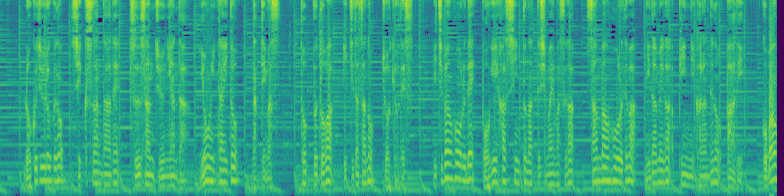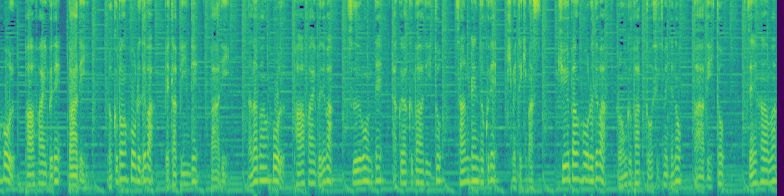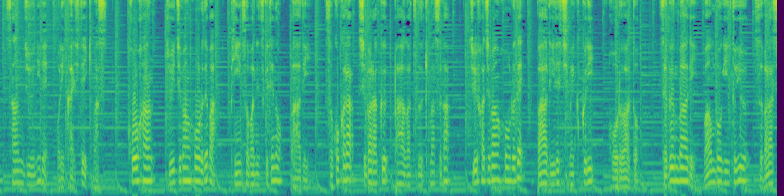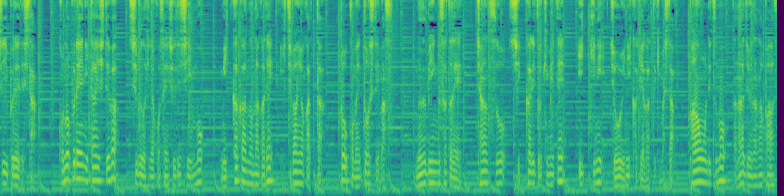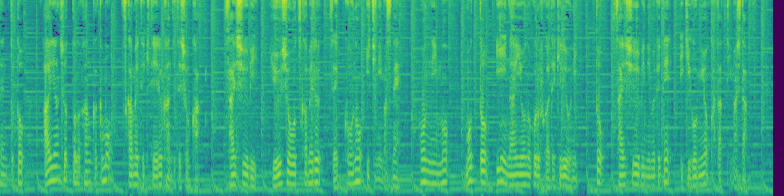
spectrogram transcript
66の6アンダーで通算12アンダー4位タイとなっています。トップとは1打差の状況です。1番ホールでボギー発進となってしまいますが、3番ホールでは2打目がピンに絡んでのバーディー。5番ホールパー5でバーディー。6番ホールではベタピンでバーディー。7番ホールパー5では2オンで楽々バーディーと3連続で決めてきます。9番ホールではロングパットを沈めてのバーディーと前半は32で折り返していきます。後半11番ホールではピンそばにつけてのバーディー。そこからしばらくパーが続きますが、18番ホールでバーディーで締めくくり、ホールアウト。7バーディー、1ボギーという素晴らしいプレーでした。このプレーに対しては、渋野日向子選手自身も3日間の中で一番良かったとコメントをしています。ムービングサタデー、チャンスをしっかりと決めて一気に上位に駆け上がってきました。パンオン率も77%とアイアンショットの感覚もつかめてきている感じでしょうか。最終日優勝をつかめる絶好の位置にいますね。本人ももっといい内容のゴルフができるようにと最終日に向けて意気込みを語っていました。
